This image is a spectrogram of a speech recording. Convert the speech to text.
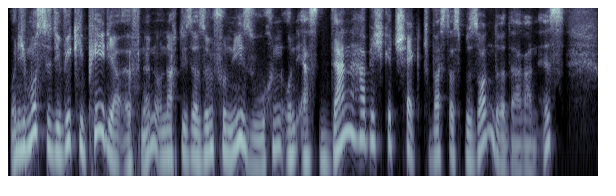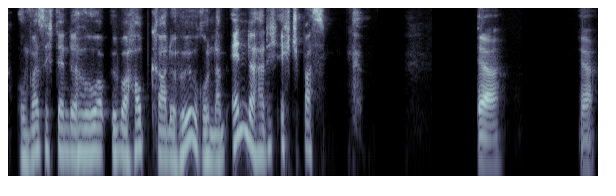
Und ich musste die Wikipedia öffnen und nach dieser Symphonie suchen und erst dann habe ich gecheckt, was das Besondere daran ist und was ich denn da überhaupt grade höre. Und am Ende hatte ich echt Spaß. Ja. Ja.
